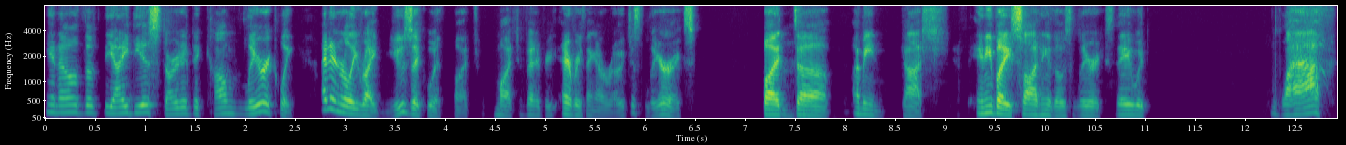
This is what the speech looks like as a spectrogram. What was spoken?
You know, the the ideas started to come lyrically. I didn't really write music with much much of every, everything I wrote, just lyrics. But mm-hmm. uh, I mean, gosh, if anybody saw any of those lyrics, they would laugh.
